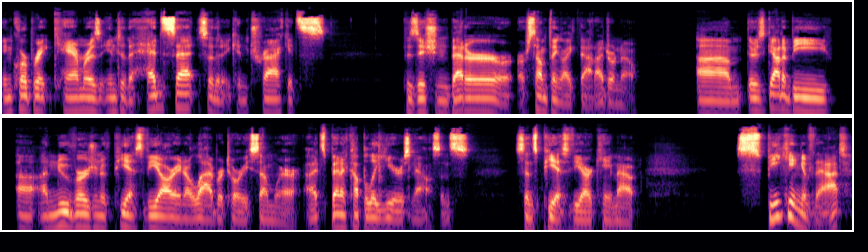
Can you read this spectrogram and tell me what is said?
incorporate cameras into the headset so that it can track its position better, or, or something like that. I don't know. Um, there's got to be uh, a new version of PSVR in a laboratory somewhere. Uh, it's been a couple of years now since since PSVR came out. Speaking of that,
